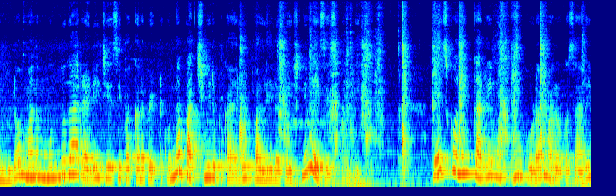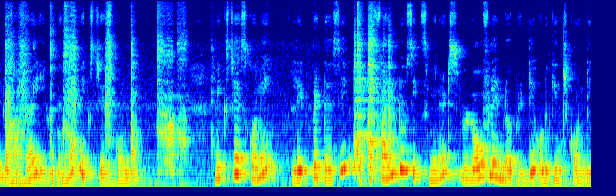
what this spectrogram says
ఇందులో మనం ముందుగా రెడీ చేసి పక్కన పెట్టుకున్న పచ్చిమిరపకాయలు పల్లీల పేస్ట్ని వేసేసుకోండి. వేసుకొని కర్రీ మొత్తం కూడా మరొకసారి బాగా ఈ విధంగా మిక్స్ చేసుకోండి. మిక్స్ చేసుకొని లిడ్ పెట్టేసి ఒక ఫైవ్ టు సిక్స్ మినిట్స్లో ఫ్లేమ్లో పెట్టి ఉడికించుకోండి.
